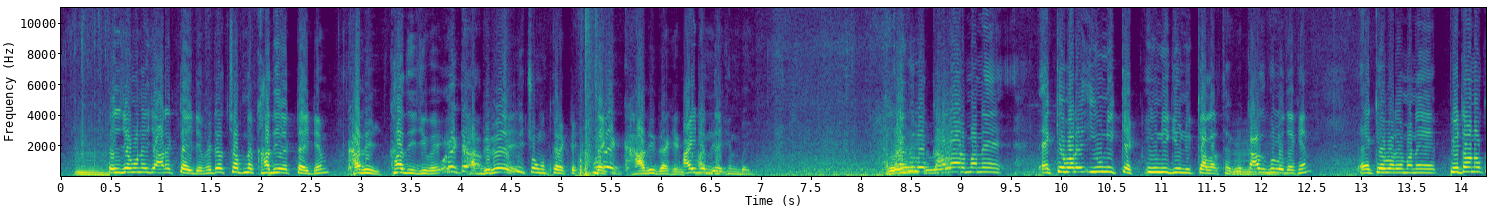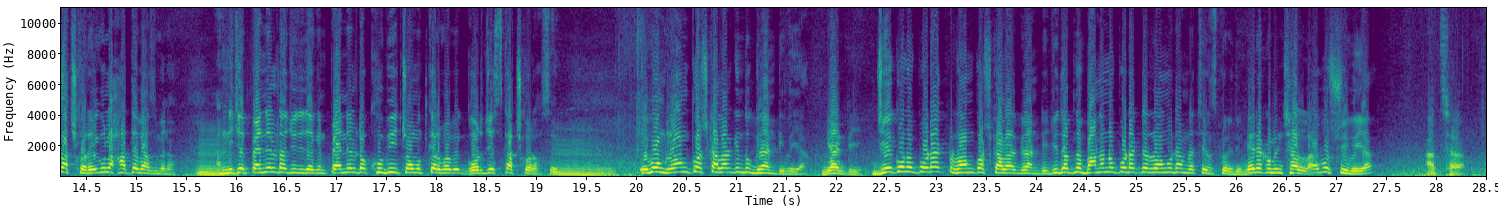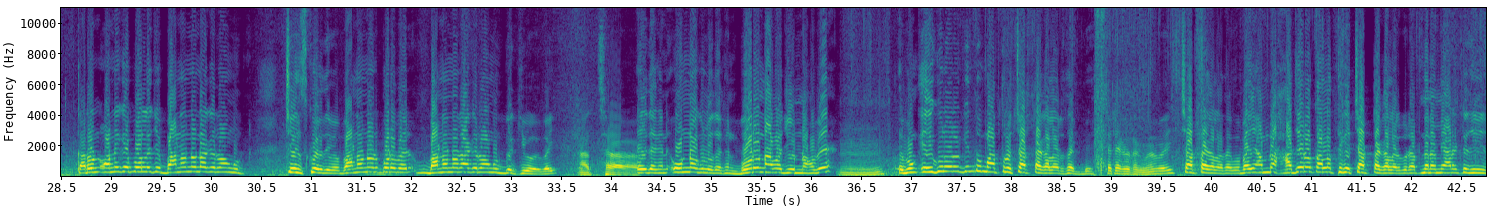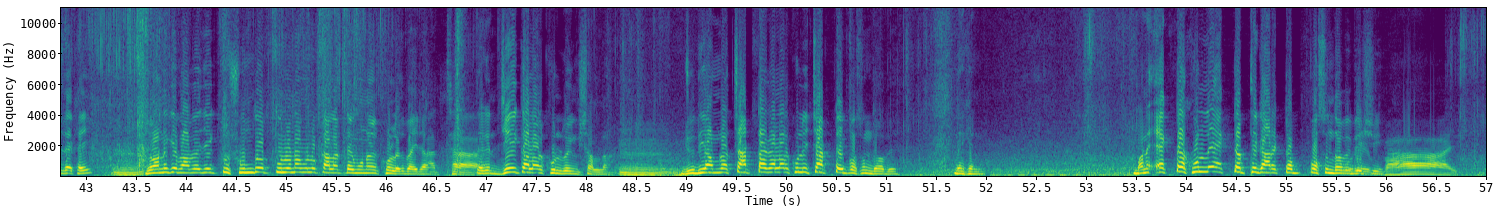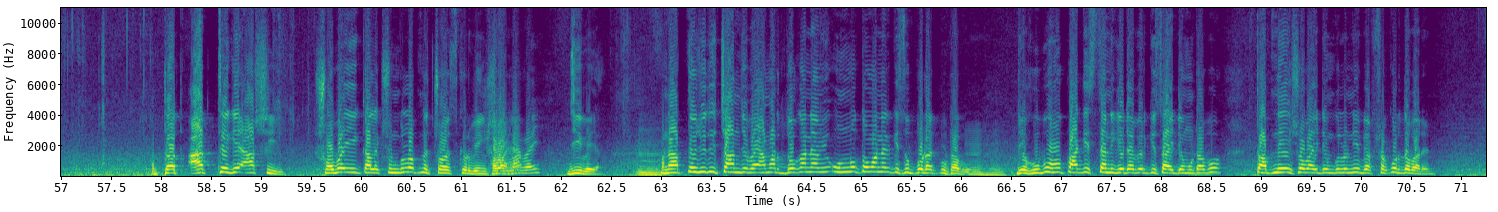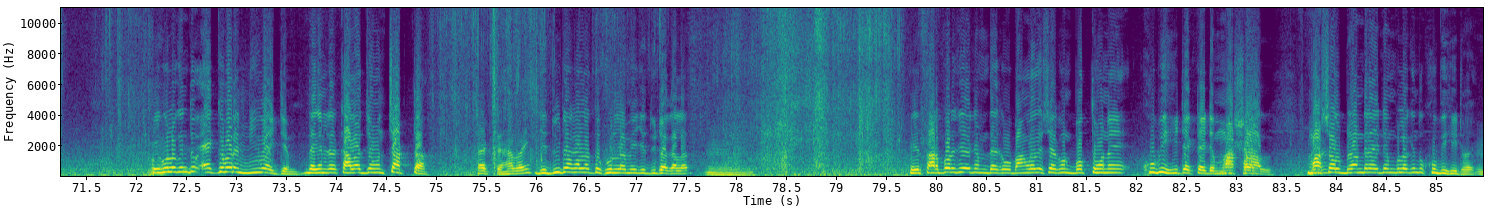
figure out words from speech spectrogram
এই যেমন এই যে আরেকটা আইটেম এটা হচ্ছে আপনার খাদির একটা আইটেম খাদি? খাদি জি ভাই। ওরে এটা খুবই চমৎকার একটা খাদি দেখেন আইটেম দেখেন ভাই। এগুলো কালার মানে একেবারে ইউনিক ইউনিক ইউনিক কালার থাকবে। কাজগুলো দেখেন। একেবারে মানে পেটানো কাজ করে এগুলো হাতে বাজবে না। আর নিচের প্যানেলটা যদি দেখেন প্যানেলটা খুবই চমৎকার ভাবে গর্জেস কাজ করা আছে। এবং রং কস কালার কিন্তু গ্যারান্টি ভাইয়া। গ্যারান্টি যে কোনো প্রোডাক্ট রং কস কালার গ্যারান্টি যদি আপনি বানানো প্রোডাক্টের রং ওটা আমরা চেঞ্জ করে দিব। এরকম ইনশাআল্লাহ। অবশ্যই ভাইয়া। আচ্ছা। কারণ অনেকে বলে যে বানানোর আগে রং চেঞ্জ করে দেবে। বানানোর পরে বানানোর আগে রং উঠবে কীভাবে ভাই? আচ্ছা। এই দেখেন অন্যগুলো দেখেন বড় নামাজি অন্য হবে। এবং এইগুলোরও কিন্তু মাত্র চারটা কালার থাকবে। চারটে করে থাকবে ভাই? চারটা কালার থাকবে। ভাই আমরা হাজারো কালার থেকে চারটা কালার করি। আপনার আমি আরেকটা জিনিস দেখাই। যে অনেকে ভাবে যে একটু সুন্দর তুলনামূলক কালারটাই মনে হয় খুলে বাইরে আচ্ছা। দেখেন যে কালার খুলবে ইনশাল্লাহ। যদি আমরা চারটা কালার খুলি চারটাই পছন্দ হবে। দেখেন। মানে একটা খুললে একটার থেকে আরেকটা পছন্দ হবে বেশি। ভাই। অর্থাৎ আট থেকে আশি সবাই এই কালেকশনগুলো আপনার চয়েস করবে ইনশাআল্লাহ। হ্যাঁ ভাই? জি ভাইয়া। মানে আপনি যদি চান যে ভাই আমার দোকানে আমি উন্নত মানের কিছু প্রোডাক্ট উঠাবো যে হুবহু পাকিস্তানি গেটাবের কিছু আইটেম উঠাবো তো আপনি এই সব আইটেমগুলো নিয়ে ব্যবসা করতে পারেন। এগুলো কিন্তু একেবারে নিউ আইটেম দেখেন এটার কালার যেমন চারটা। চারটে হ্যাঁ ভাই। যে দুইটা কালার তো খুললাম এই যে দুইটা কালার তারপরে যে আইটেম দেখো বাংলাদেশে এখন বর্তমানে খুবই হিট একটা আইটেম মাশাল। মাশাল। ব্র্যান্ডের আইটেমগুলো কিন্তু খুবই হিট হয়।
